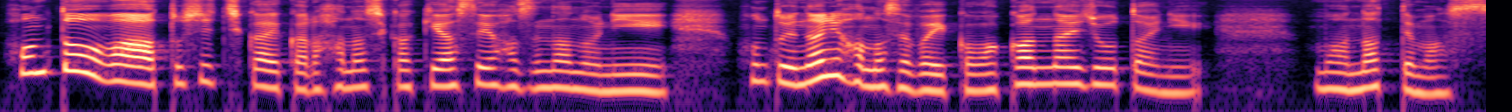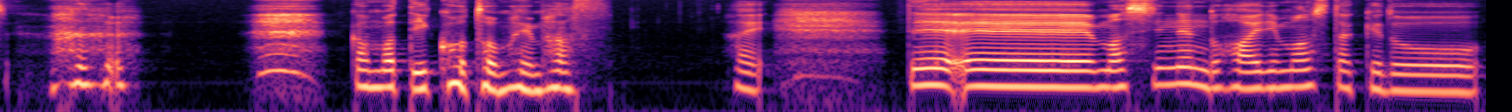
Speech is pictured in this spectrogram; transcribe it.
本当は年近いから話しかけやすいはずなのに本当に何話せばいいか分かんない状態に、まあ、なってます。頑張っていこうと思います。はい。で、えーまあ、新年度入りましたけど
